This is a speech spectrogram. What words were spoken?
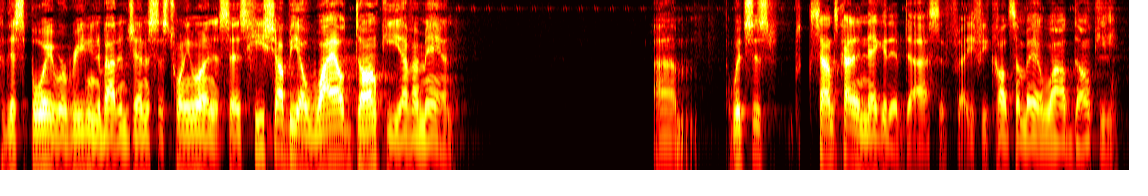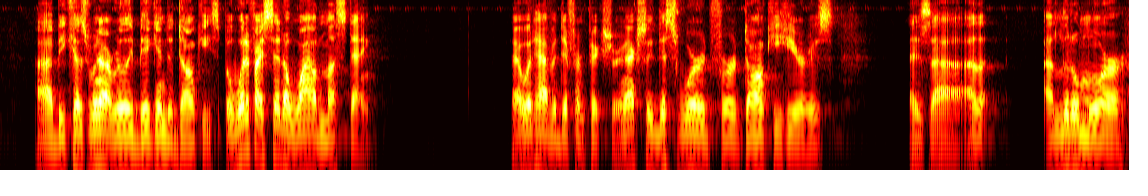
This boy we're reading about in Genesis 21, it says, He shall be a wild donkey of a man. Um, which is sounds kind of negative to us if, if you called somebody a wild donkey, uh, because we're not really big into donkeys. But what if I said a wild Mustang? That would have a different picture. And actually, this word for donkey here is, is uh, a, a little more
